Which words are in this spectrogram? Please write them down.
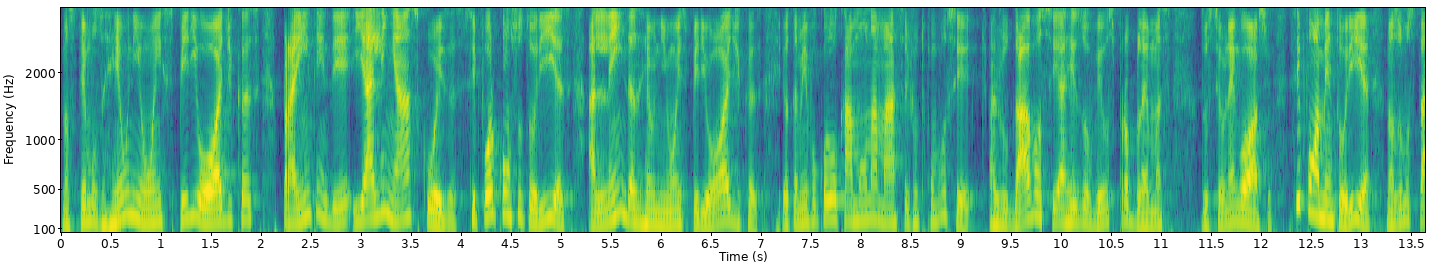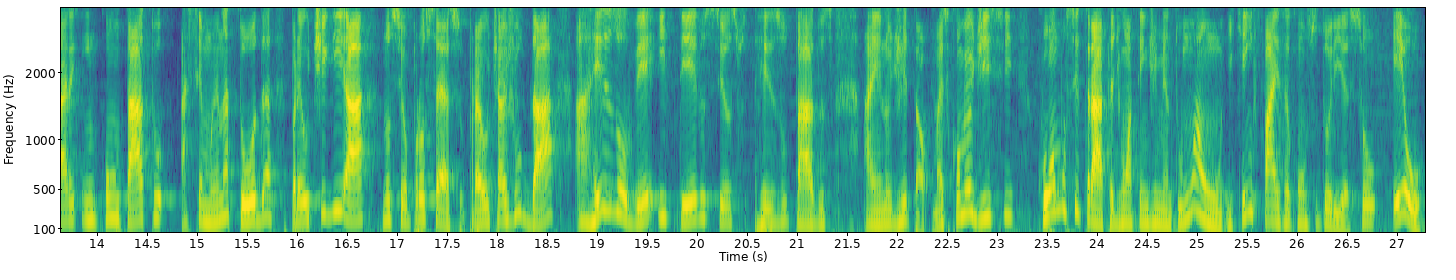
nós temos reuniões periódicas para entender e alinhar as coisas. Se for consultorias, além das reuniões periódicas, eu também vou colocar a mão na massa junto com você, ajudar você a resolver os problemas do seu negócio. Se for uma mentoria, nós vamos estar em contato a semana toda para eu te guiar no seu processo, para eu te ajudar a resolver e ter os seus resultados aí no digital. Mas como eu disse, como se trata de um atendimento um a um e quem faz a consultoria sou eu,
